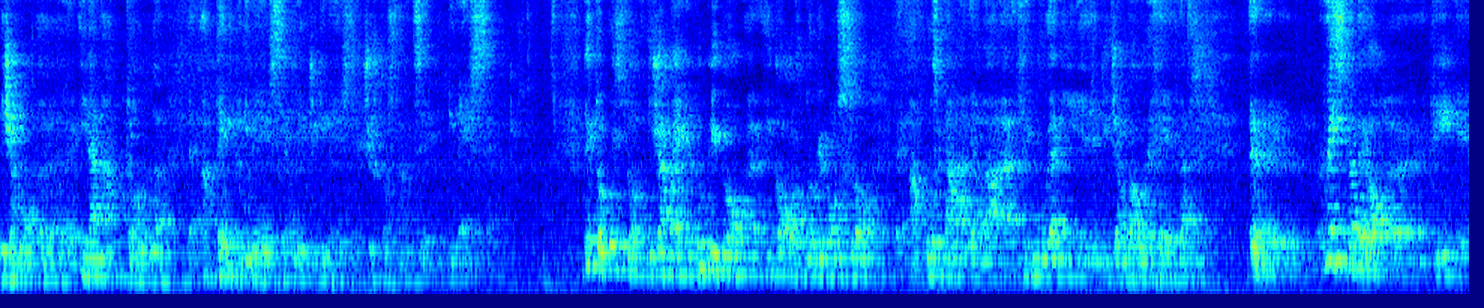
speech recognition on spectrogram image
diciamo, eh, inadatto al, eh, a tempi diversi, a leggi diverse, a circostanze diverse. Detto questo, diciamo, è l'unico eh, ricordo che posso eh, apportare alla figura di, eh, di Giampaolo De Ferra. Eh, resta però che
